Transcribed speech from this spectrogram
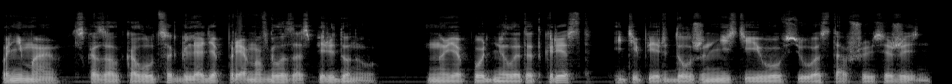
«Понимаю», – сказал Калуца, глядя прямо в глаза Спиридонову. «Но я поднял этот крест и теперь должен нести его всю оставшуюся жизнь.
